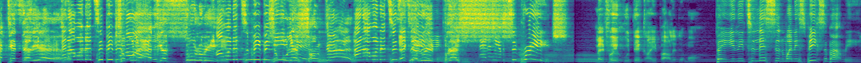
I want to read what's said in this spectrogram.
être derrière. And I wanted to be Je voulais être sous lui. I wanted to be Je voulais chanter And I wanted to et que lui sing prêche. and him to preach. Mais il faut écouter quand il parle de moi. But you need to listen when he speaks about me.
